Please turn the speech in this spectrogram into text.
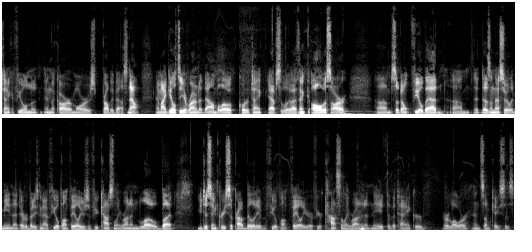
tank of fuel in the in the car or more is probably best. Now, am I guilty of running it down below a quarter tank? Absolutely. I think all of us are. Um, so don't feel bad. Um, it doesn't necessarily mean that everybody's going to have fuel pump failures if you're constantly running low, but you just increase the probability of a fuel pump failure if you're constantly running it in the eighth of a tank or or lower in some cases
